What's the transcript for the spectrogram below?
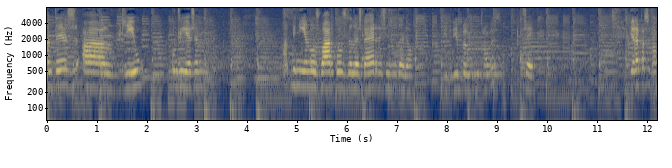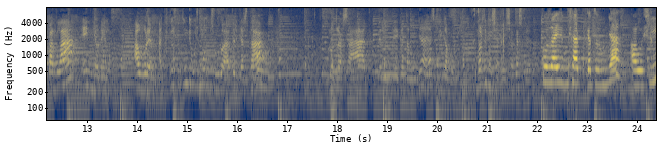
Antes al riu aconseguíssim venien els barcos de les guerres i tot allò. Vindríem pel riu, trobes? Sí. I ara passem a parlar en Ionela. A veurem, aquí tu has fet un dibuix molt xulo, eh? perquè està lo traçat del, de Catalunya, eh? Explica-mos. Com has dibuixat això que has fet? Pues he dibuixat Catalunya, algo així,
